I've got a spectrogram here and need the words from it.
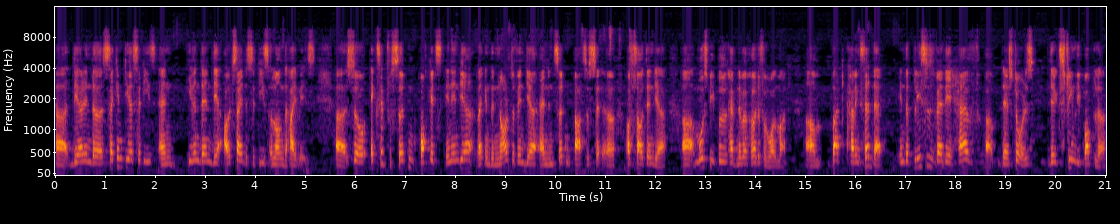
Uh, they are in the second tier cities, and even then, they are outside the cities along the highways. Uh, so, except for certain pockets in India, like in the north of India and in certain parts of, uh, of South India, uh, most people have never heard of a Walmart. Um, but having said that, in the places where they have uh, their stores, they're extremely popular,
